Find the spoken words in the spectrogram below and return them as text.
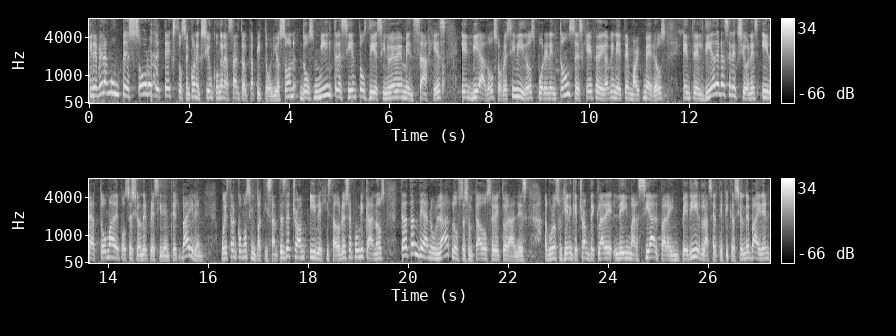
y revelan un tesoro de textos en conexión con el asalto al Capitolio. Son 2.319 mensajes enviados o recibidos por el entonces jefe de gabinete Mark Meadows entre el día de las elecciones y la toma de posesión del presidente Biden. Muestran cómo simpatizantes de Trump y legisladores republicanos tratan de anular los resultados electorales. Algunos sugieren que Trump declare ley marcial para impedir la certificación de Biden,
